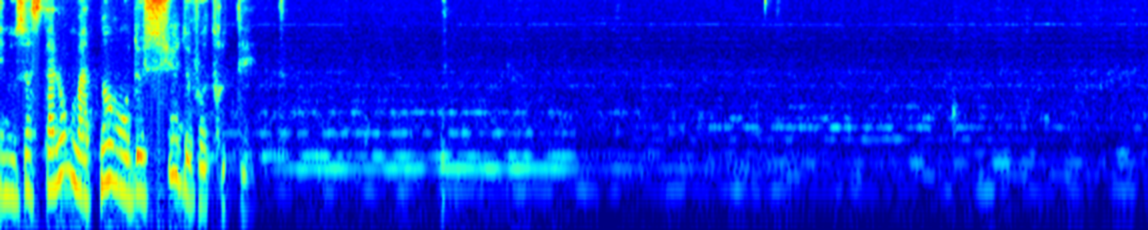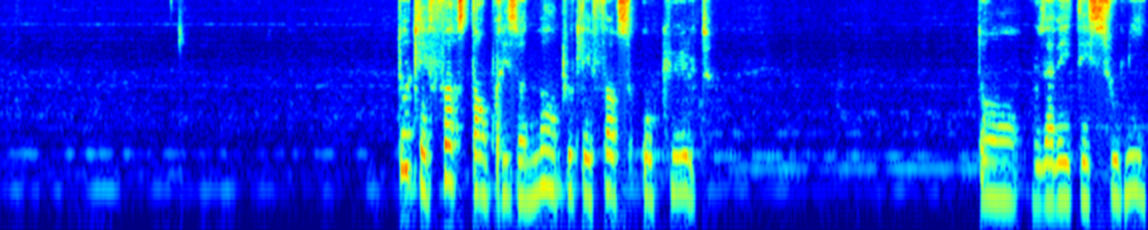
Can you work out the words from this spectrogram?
Et nous installons maintenant au-dessus de votre tête. Toutes les forces d'emprisonnement, toutes les forces occultes dont vous avez été soumis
